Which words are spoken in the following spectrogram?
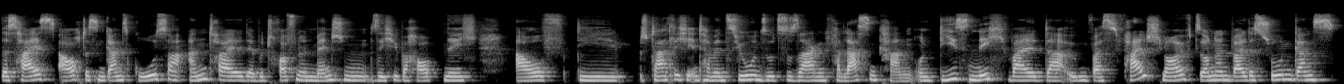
Das heißt auch, dass ein ganz großer Anteil der betroffenen Menschen sich überhaupt nicht auf die staatliche Intervention sozusagen verlassen kann. Und dies nicht, weil da irgendwas falsch läuft, sondern weil das schon ganz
